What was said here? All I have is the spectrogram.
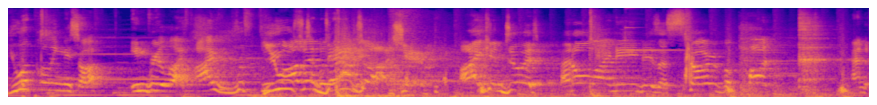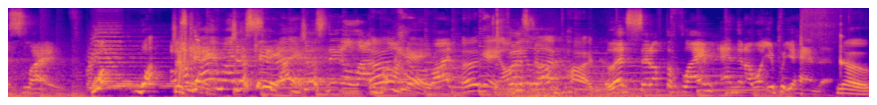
you are pulling this off in real life. I refuse You are to the doubter, Chip! I can do it, and all I need is a stove, a pot, and a slave. What? What? Just Why kidding. am I just the kidding. I just need a lab partner, Okay. all right? Okay, So I'll be a first lab off, partner. Let's set off the flame, and then I want you to put your hand there. No.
